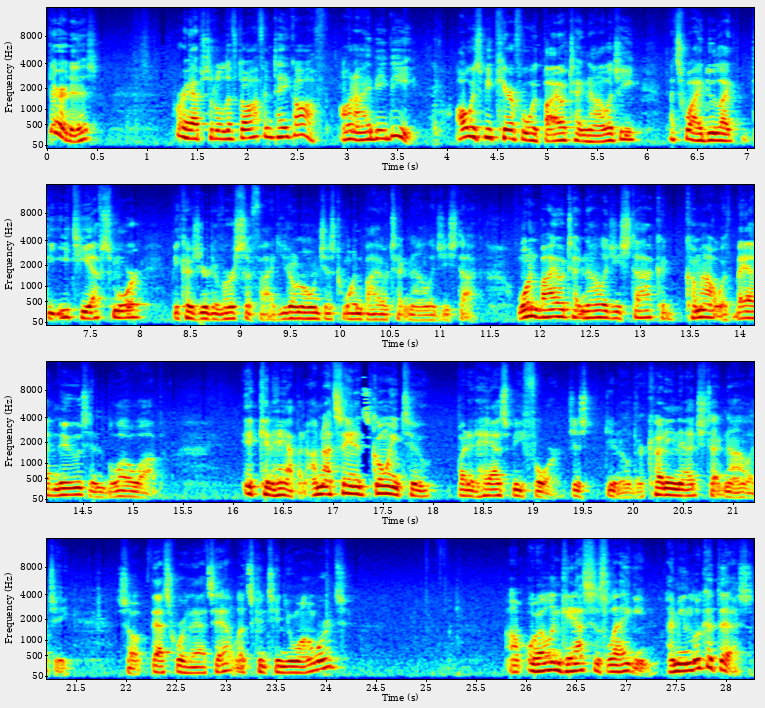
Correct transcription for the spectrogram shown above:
There it is. Perhaps it'll lift off and take off on IBB. Always be careful with biotechnology. That's why I do like the ETFs more, because you're diversified. You don't own just one biotechnology stock. One biotechnology stock could come out with bad news and blow up. It can happen. I'm not saying it's going to, but it has before. Just, you know, they're cutting edge technology. So that's where that's at. Let's continue onwards. Uh, oil and gas is lagging. I mean, look at this.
